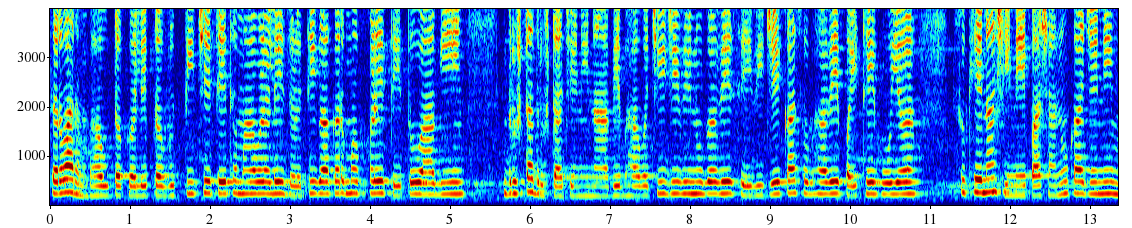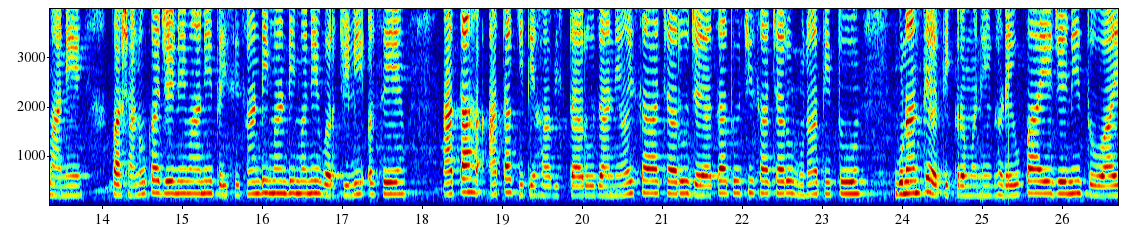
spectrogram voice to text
सर्वारंभा उटकले प्रवृत्तीचे तेथ मावळले जळती गा कर्म फळे ते तो आगी। दृष्टादृष्टाचे निनावे भावची जीवी नुगवे सेवी जे का स्वभावे पैठे होय. सुखे शिने पाशानुका जेने माने पाशानुका जेने माने तैसी सांडी मांडी मने वर्जिली असे. आता आता किती हा विस्तारू जाणे ऐसा आचारू जयाचा तुची साचारू गुणातितू गुणांते अतिक्रमणे घडे उपाय जेने तो आय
